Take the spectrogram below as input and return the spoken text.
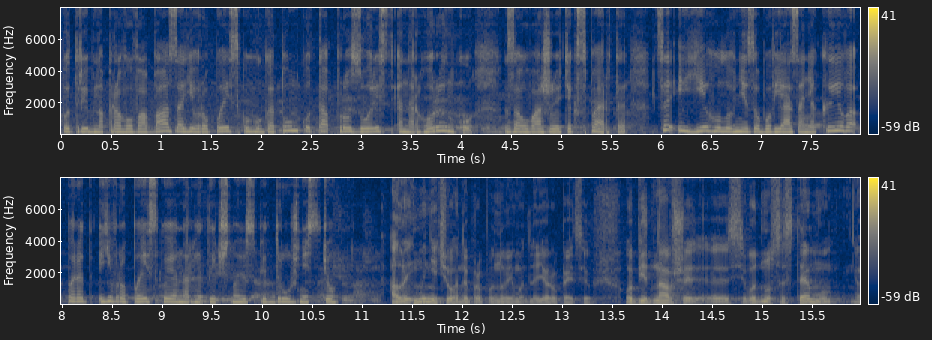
потрібна правова база європейського гатунку та прозорість енергоринку, зауважують експерти. Це і є головні зобов'язання Києва перед європейською енергетичною співдружністю. Але ми нічого не пропонуємо для європейців. Об'єднавши е, в одну систему, е,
